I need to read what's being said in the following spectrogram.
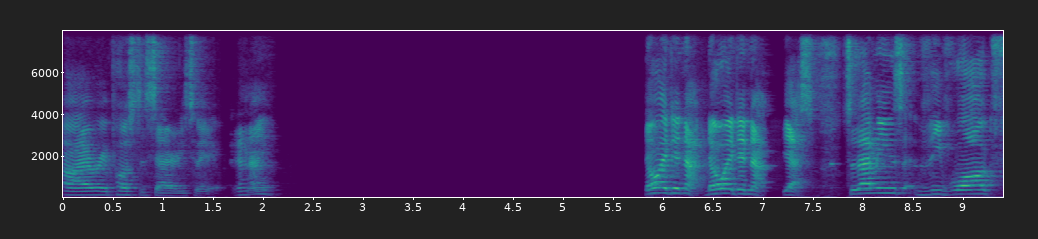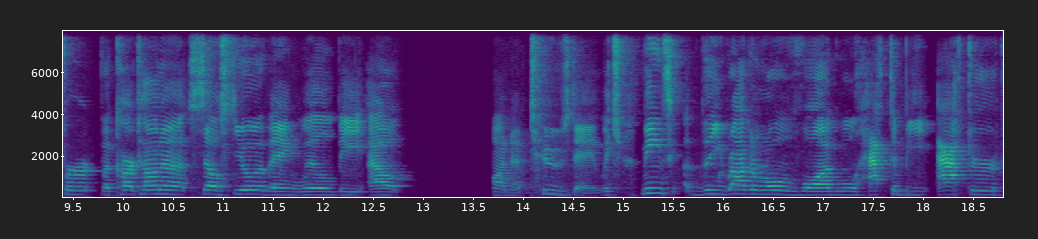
Oh, I already posted Saturday's video, didn't I? No, I did not. No, I did not. Yes. So that means the vlog for the Cartana Celestial thing will be out on a Tuesday, which means the rock and roll vlog will have to be after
